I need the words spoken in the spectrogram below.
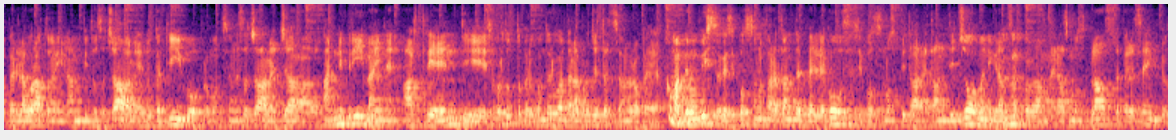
aver lavorato in ambito sociale, educativo, promozione sociale già anni prima in altri enti, soprattutto per quanto riguarda la progettazione europea. Come abbiamo visto che si possono fare tante belle cose, si possono ospitare tanti giovani grazie al programma Erasmus Plus per esempio,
